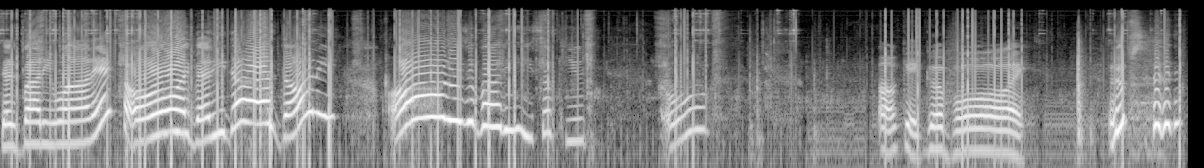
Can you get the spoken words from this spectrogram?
Does Buddy want it? Oh, I bet he does, don't he? Oh, there's a Buddy. He's so cute. Oh. Okay, good boy. Oops.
